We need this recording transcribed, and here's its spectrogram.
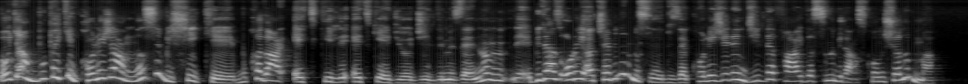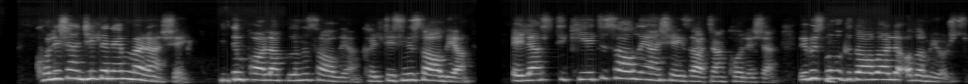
Hocam bu peki kolajen nasıl bir şey ki bu kadar etkili etki ediyor cildimize? E, biraz orayı açabilir misiniz bize? Kolajenin cilde faydasını biraz konuşalım mı? Kolajen cilde nem veren şey. Cildin parlaklığını sağlayan, kalitesini sağlayan, elastikiyeti sağlayan şey zaten kolajen. Ve biz bunu gıdalarla alamıyoruz.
